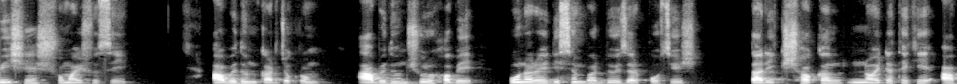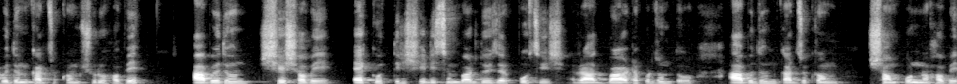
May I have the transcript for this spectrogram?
বিশেষ সময়সূচি, আবেদন কার্যক্রম। আবেদন শুরু হবে পনেরোই ডিসেম্বর দুই হাজার পঁচিশ তারিখ সকাল নয়টা থেকে আবেদন কার্যক্রম শুরু হবে। আবেদন শেষ হবে একত্রিশে ডিসেম্বর দুই হাজার পঁচিশ রাত বারোটা পর্যন্ত আবেদন কার্যক্রম সম্পন্ন হবে।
